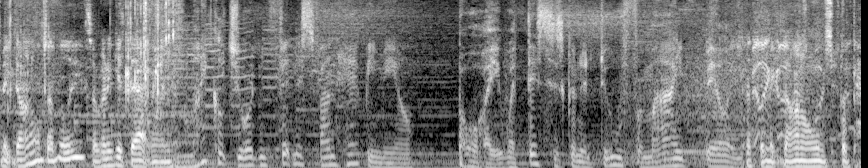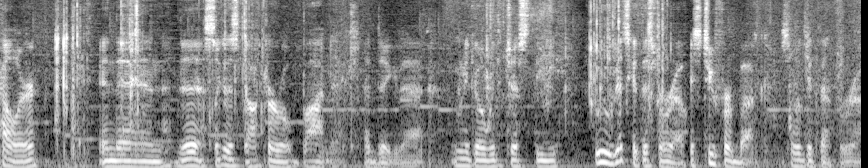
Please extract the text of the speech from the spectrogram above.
McDonald's, I believe. So I'm gonna get that one. Michael Jordan Fitness Fun Happy Meal. Boy, what this is gonna do for my Billy. Got the McDonald's propeller. And then this. Look at this Dr. Robotnik. I dig that. I'm gonna go with just the. Ooh, let's get this for row. It's two for a buck, so we'll get that for row.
